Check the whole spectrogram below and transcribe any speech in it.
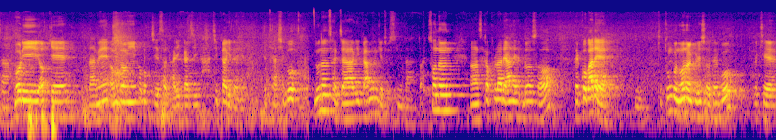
자, 머리, 어깨, 그다음에 엉덩이, 허벅지에서 다리까지 다 직각이 되게 이렇게 하시고 눈은 살짝 감는 게 좋습니다. 또 손은 어, 스카폴라리 안에 넣어서 배꼽 아래 음, 둥근 원을 그리셔도 되고 이렇게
